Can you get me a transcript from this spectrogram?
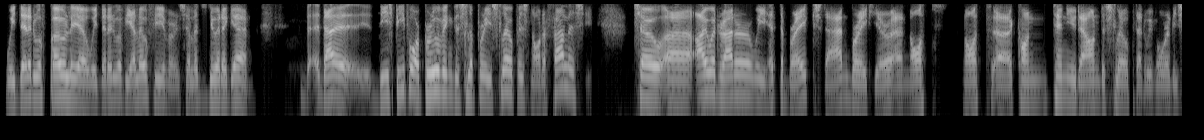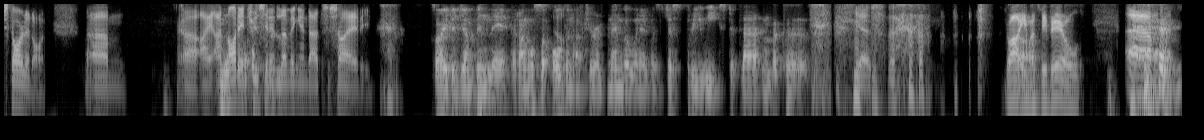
we did it with polio we did it with yellow fever so let's do it again that these people are proving the slippery slope is not a fallacy so uh, i would rather we hit the brakes the handbrake here and not not uh, continue down the slope that we've already started on. Um, uh, I, am not interested in living in that society. Sorry to jump in there, but I'm also old enough to remember when it was just three weeks to flatten the curve. yes. wow, you must be very old. Um,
